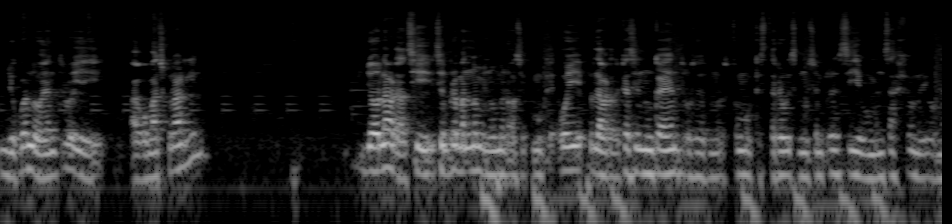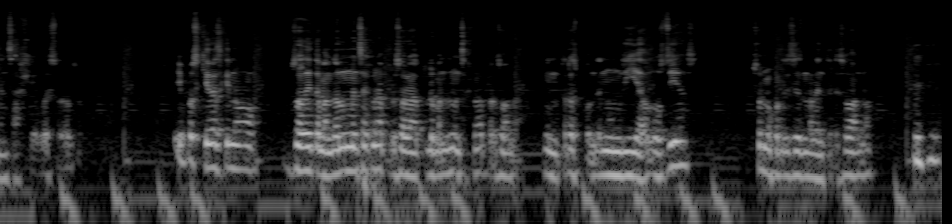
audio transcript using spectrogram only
yo cuando entro y hago más con alguien, yo la verdad sí, siempre mando mi número, así como que, oye, pues la verdad casi nunca entro, o sea, no es como que esté revisando siempre si llegó un mensaje o no llegó un mensaje o eso o otro. Y pues quieras que no, o sea, si te mandan un mensaje a una persona, tú le mandas un mensaje a una persona y no te responden un día o dos días, pues a lo mejor dices no le interesó, ¿no? Y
